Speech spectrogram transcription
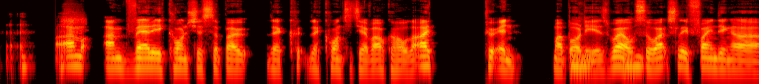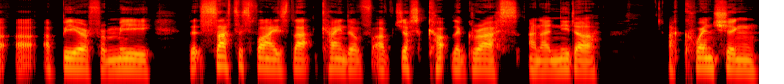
I'm I'm very conscious about the the quantity of alcohol that I put in my body mm-hmm. as well. Mm-hmm. So actually finding a, a, a beer for me that satisfies that kind of I've just cut the grass and I need a a quenching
